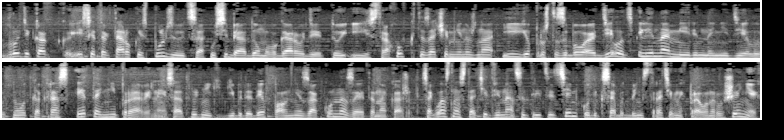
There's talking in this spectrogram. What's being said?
вроде как, если тракторок используется у себя дома в огороде, то и страховка-то зачем не нужна, и ее просто забывают делать или намеренно не делают. Но вот как раз это неправильно, и сотрудники ГИБДД вполне законно за это накажут. Согласно статье 1237 Кодекса об административных правонарушениях,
